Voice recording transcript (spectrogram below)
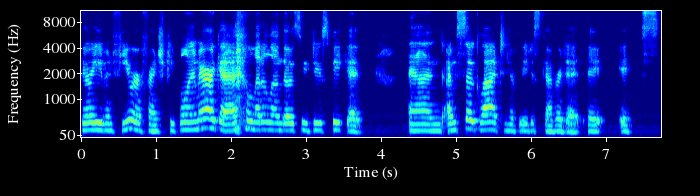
there are even fewer French people in America, let alone those who do speak it. And I'm so glad to have rediscovered it. it it's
